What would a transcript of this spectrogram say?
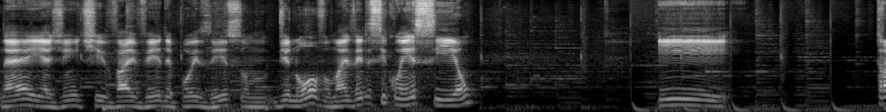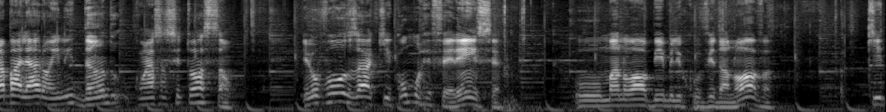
né? E a gente vai ver depois isso de novo, mas eles se conheciam e trabalharam aí lidando com essa situação. Eu vou usar aqui como referência o Manual Bíblico Vida Nova, que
